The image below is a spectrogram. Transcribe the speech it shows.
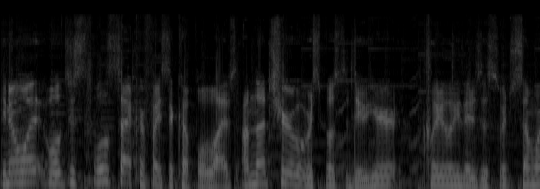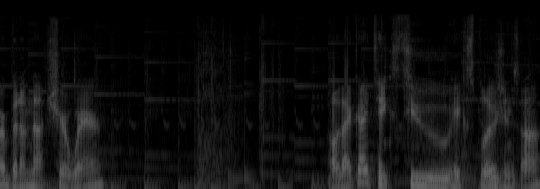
You know what? We'll just we'll sacrifice a couple of lives. I'm not sure what we're supposed to do here. Clearly there's a switch somewhere, but I'm not sure where. Oh, that guy takes two explosions, huh?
